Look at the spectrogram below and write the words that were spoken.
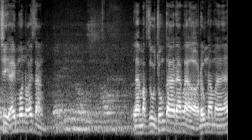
chị ấy muốn nói rằng là mặc dù chúng ta đang là ở Đông Nam Á,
